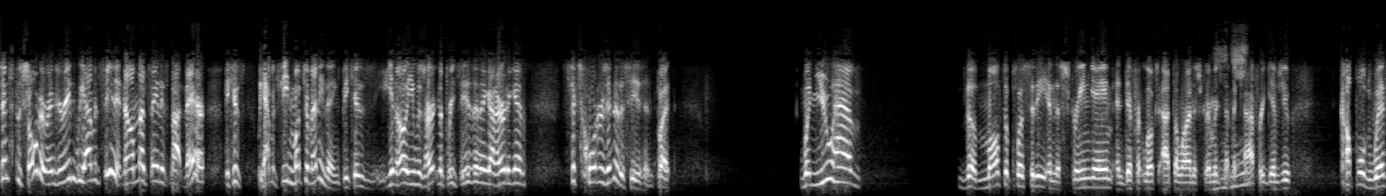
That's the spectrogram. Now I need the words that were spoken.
since the shoulder injury, we haven't seen it. Now, I'm not saying it's not there because we haven't seen much of anything because you know he was hurt in the preseason and got hurt again six quarters into the season. But when you have the multiplicity in the screen game and different looks at the line of scrimmage mm-hmm. that McCaffrey gives you, coupled with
